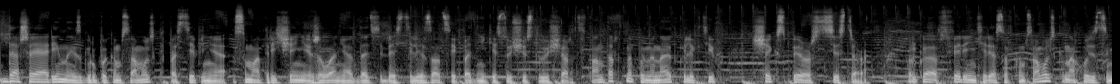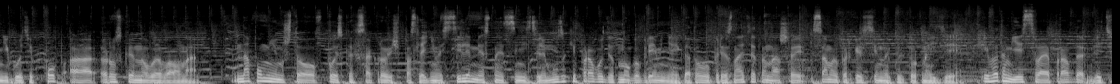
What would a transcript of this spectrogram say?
Даша и Арина из группы «Комсомольск» по степени самоотречения и желанию отдать себя стилизации под некий существующий арт-стандарт напоминают коллектив Shakespeare's Sister. Только в сфере интересов «Комсомольска» находится не готик-поп, а русская новая волна — Напомним, что в поисках сокровищ последнего стиля местные ценители музыки проводят много времени и готовы признать это нашей самой прогрессивной культурной идеей. И в этом есть своя правда, ведь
